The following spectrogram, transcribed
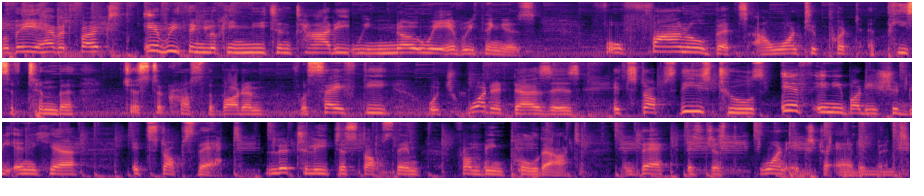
Well, there you have it, folks. Everything looking neat and tidy. We know where everything is. For final bits, I want to put a piece of timber just across the bottom for safety, which what it does is it stops these tools, if anybody should be in here, it stops that. Literally just stops them from being pulled out. And that is just one extra added bit.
